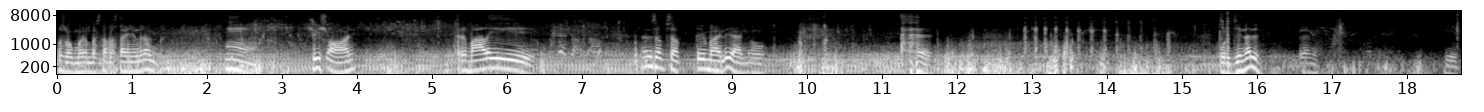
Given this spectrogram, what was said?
Tapos wag mo rin basta-basta yung drug. Hmm. Fish on. Tribali. Ano sap-sap? Tribali yan. Oh. Original. Eh. Sige.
